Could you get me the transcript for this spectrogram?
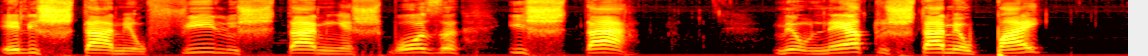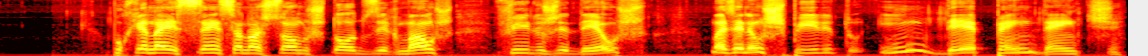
Ele está, meu filho, está minha esposa, está meu neto, está meu pai, porque na essência nós somos todos irmãos, filhos de Deus, mas ele é um espírito independente.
